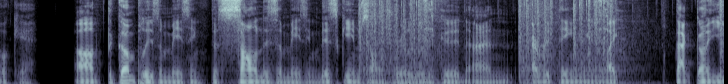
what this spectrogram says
okay. Um the gunplay is amazing. The sound is amazing. This game sounds really really good and everything like that gun you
